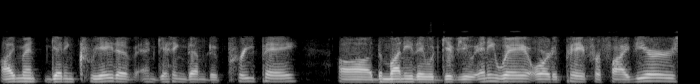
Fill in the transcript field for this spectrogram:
I meant getting creative and getting them to prepay uh, the money they would give you anyway or to pay for five years,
